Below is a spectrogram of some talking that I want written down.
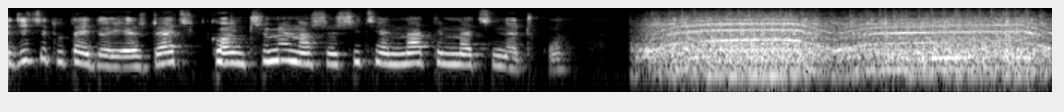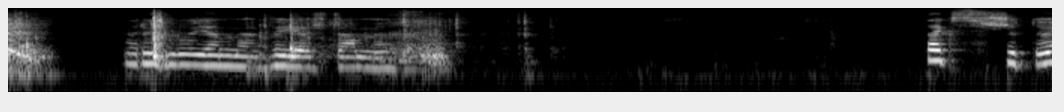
Będziecie tutaj dojeżdżać, kończymy nasze szycie na tym nacineczku. Regulujemy, wyjeżdżamy. Tak zszyty.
